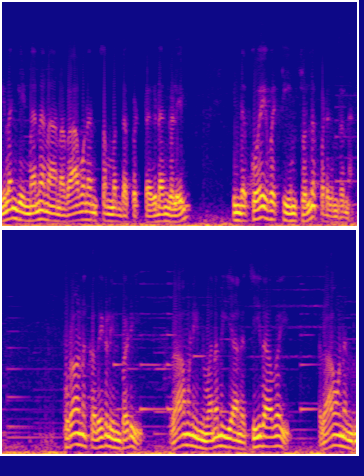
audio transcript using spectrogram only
இலங்கை மன்னனான ராவணன் சம்பந்தப்பட்ட இடங்களில் இந்த குகை பற்றியும் சொல்லப்படுகின்றன. புராண கதைகளின்படி ராவணின் மனைவியான சீதாவை ராவணன்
